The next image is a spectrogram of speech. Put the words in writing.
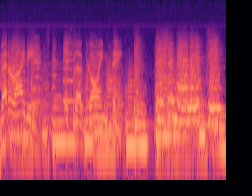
better ideas. It's the going thing. Personality.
